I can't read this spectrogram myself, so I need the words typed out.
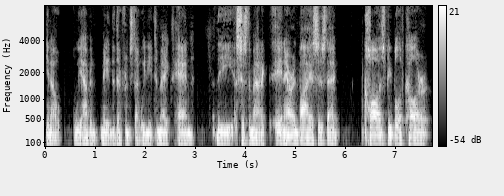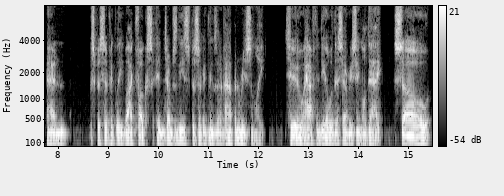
you know we haven't made the difference that we need to make, and the systematic inherent biases that cause people of color and specifically black folks in terms of these specific things that have happened recently to have to deal with this every single day. So,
